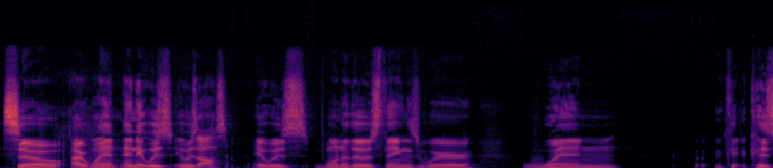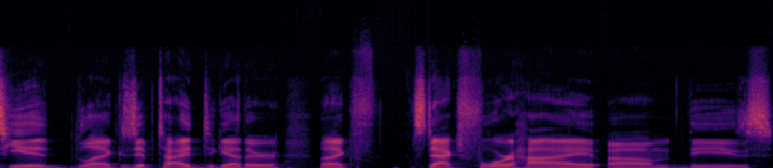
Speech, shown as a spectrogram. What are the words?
so I went, and it was it was awesome. It was one of those things where when because he had like zip tied together like f- stacked four high um, these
